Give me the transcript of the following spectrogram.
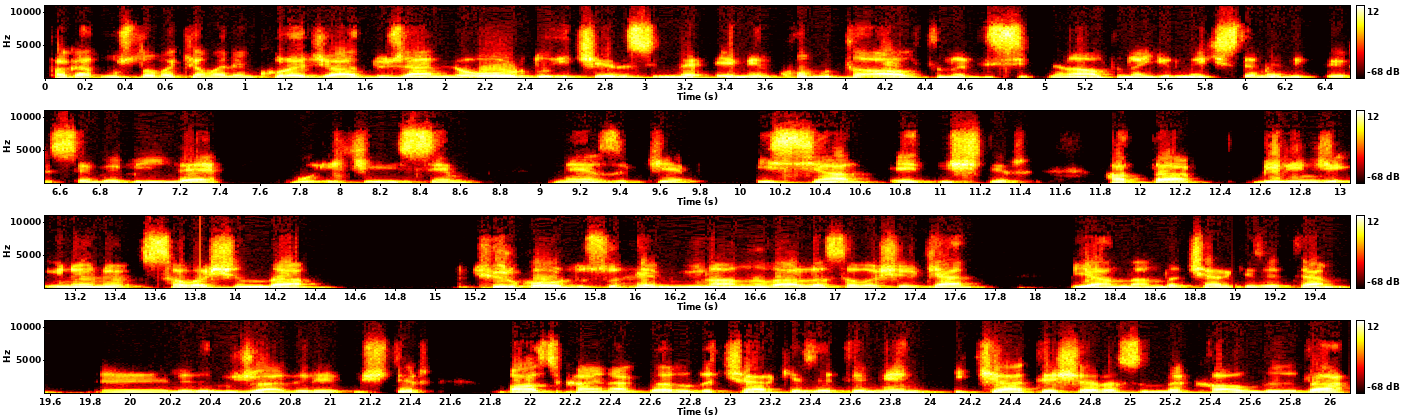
Fakat Mustafa Kemal'in kuracağı düzenli ordu içerisinde emir komuta altına, disiplin altına girmek istemedikleri sebebiyle bu iki isim ne yazık ki isyan etmiştir. Hatta birinci İnönü Savaşı'nda Türk ordusu hem Yunanlılarla savaşırken bir yandan da Çerkez Etem ile de mücadele etmiştir. Bazı kaynaklarda da Çerkez Ethem'in iki ateş arasında kaldığı da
